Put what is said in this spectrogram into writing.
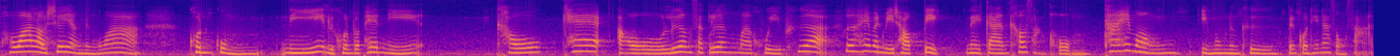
เพราะว่าเราเชื่ออย่างหนึ่งว่า คนกลุ่มนี้หรือคนประเภทนี้เขาแค่เอาเรื่องสักเรื่องมาคุยเพื่อเพื่อให้มันมีท็อปิกในการเข้าสังคม ถ้าให้มองอีกมุมหนึ่งคือ เป็นคนที่น่าสงสาร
